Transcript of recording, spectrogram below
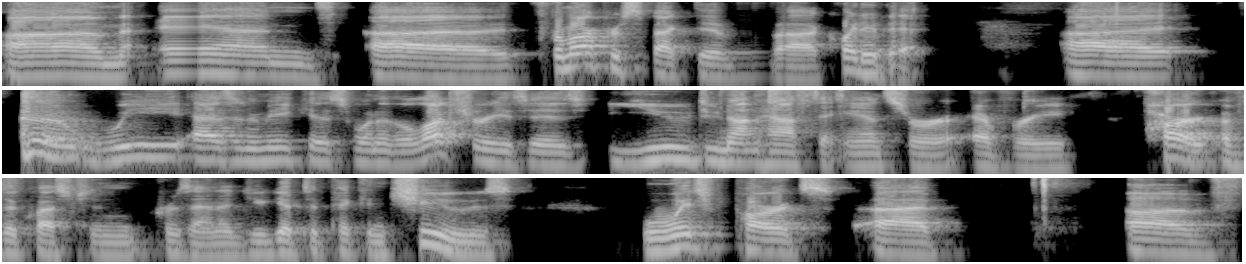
Um, and uh, from our perspective, uh, quite a bit. Uh, we, as an amicus, one of the luxuries is you do not have to answer every part of the question presented. You get to pick and choose which parts uh, of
